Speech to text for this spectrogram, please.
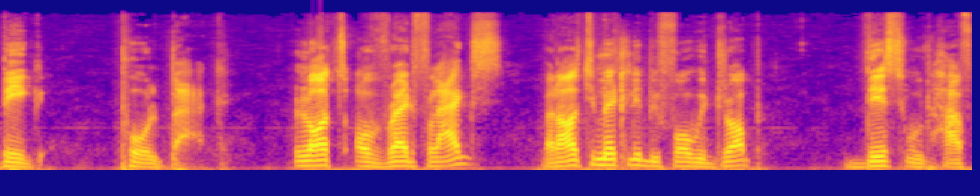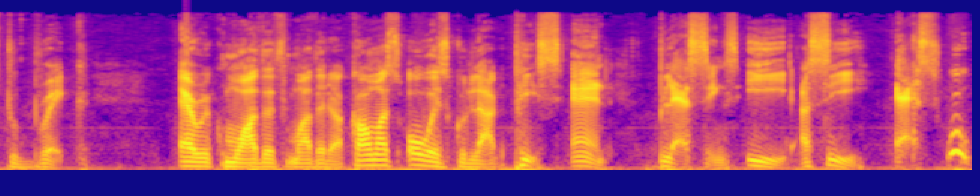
big pullback. Lots of red flags, but ultimately before we drop, this would have to break. Eric Muathe, Muathe.com. As always, good luck, peace, and blessings. E, A, C, S. Woo!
